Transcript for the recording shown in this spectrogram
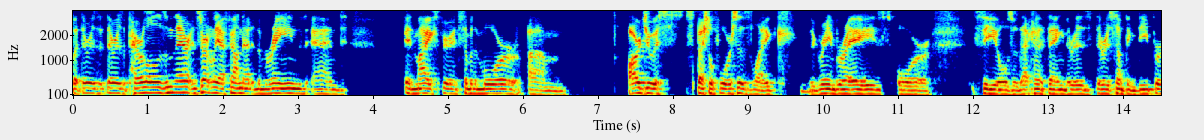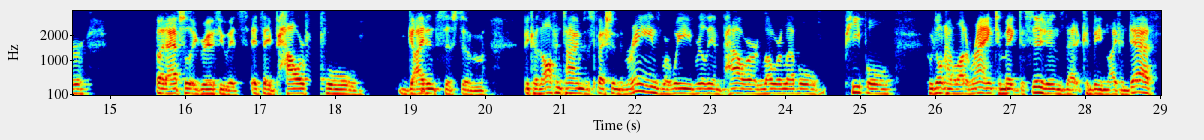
but there is there is a parallelism there, and certainly I found that in the Marines and in my experience, some of the more um, arduous special forces like the Green Berets or SEALs or that kind of thing. There is there is something deeper, but I absolutely agree with you. It's it's a powerful guidance system because oftentimes, especially in the Marines, where we really empower lower level people who don't have a lot of rank to make decisions that could be life and death,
